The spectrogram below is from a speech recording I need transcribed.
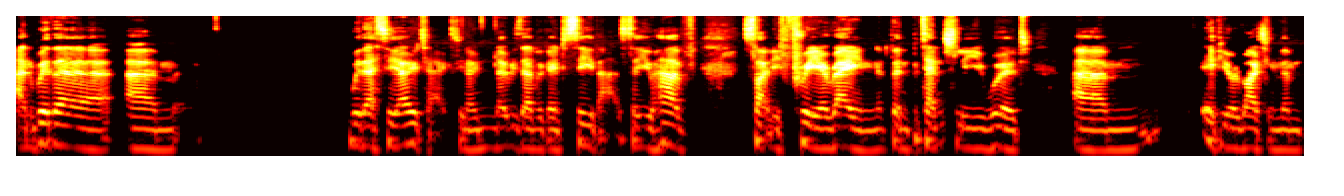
And with a um, with SEO text, you know, nobody's ever going to see that. So you have slightly freer rein than potentially you would um, if you were writing them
